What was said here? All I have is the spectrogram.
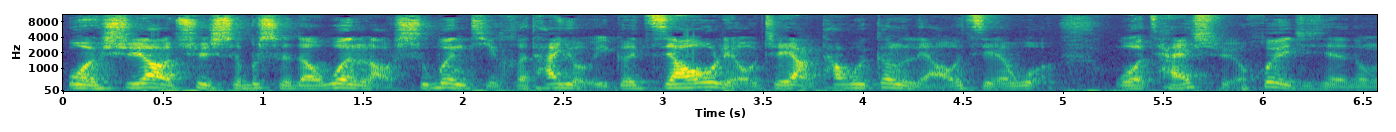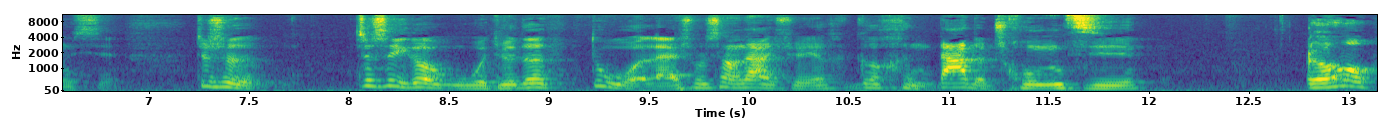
我需要去时不时的问老师问题，和他有一个交流，这样他会更了解我，我才学会这些东西。就是这是一个我觉得对我来说上大学一个很大的冲击。然后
